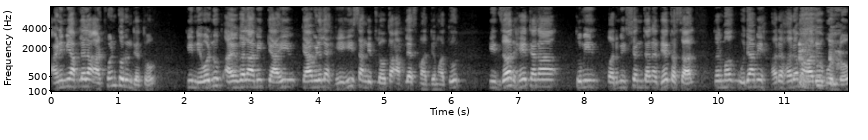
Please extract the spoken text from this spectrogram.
आणि मी आपल्याला आठवण करून देतो की निवडणूक आयोगाला आम्ही त्याही त्यावेळेला हेही सांगितलं होतं आपल्याच माध्यमातून की जर हे त्यांना तुम्ही परमिशन त्यांना देत असाल तर मग उद्या आम्ही हर हर महादेव बोललो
